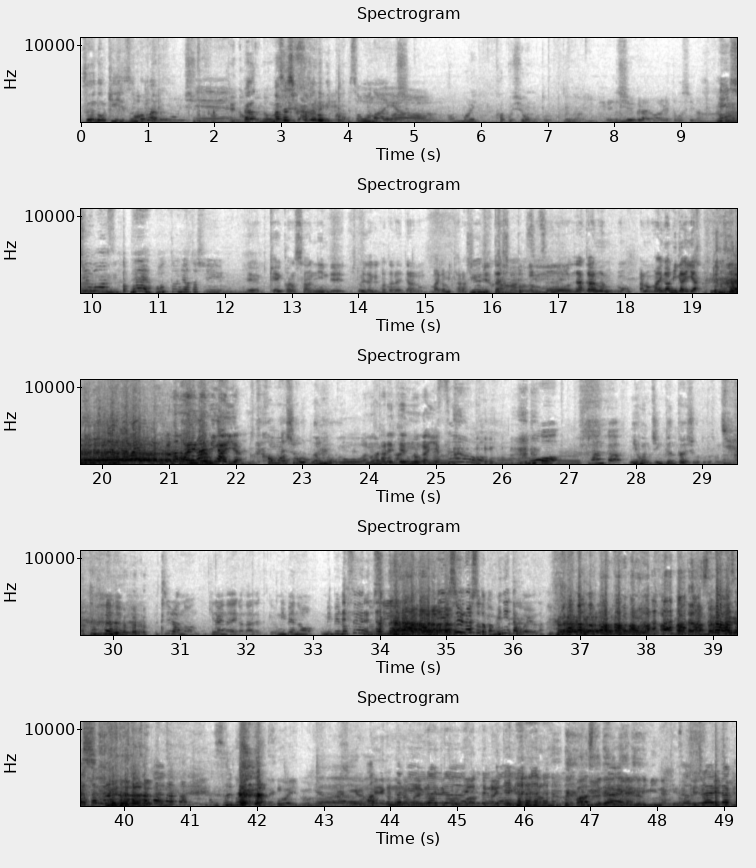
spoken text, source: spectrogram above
そういうのを忌避するのもアカデミーまさしくアカデミック。ーそうなんや。あんまり各賞も取ってない編集ぐらいは上げてほしいな。編集はね本当に私。で警官3人で1人だけ語られてあの前髪垂らしてた人がもうなんかあのもうあの前髪が嫌。あの前髪が嫌。訪問賞何も。もうあの垂れてんのが嫌。もうなんか日本人権大賞とかそんなの。うちらの嫌いな映画なんだっけ？海辺の海辺の生と死 編集の人とか見に行った方がいいよな。また出されてるしすごい。すごい。もういやあの映画の名前が出てくるバーってないと思うなバーストであげないのにみんなカ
